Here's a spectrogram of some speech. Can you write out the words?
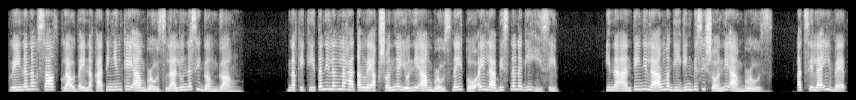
Reyna ng South Cloud ay nakatingin kay Ambrose lalo na si Ganggang. Nakikita nilang lahat ang reaksyon ngayon ni Ambrose na ito ay labis na nag-iisip. Inaantay nila ang magiging desisyon ni Ambrose. At sila Yvette,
